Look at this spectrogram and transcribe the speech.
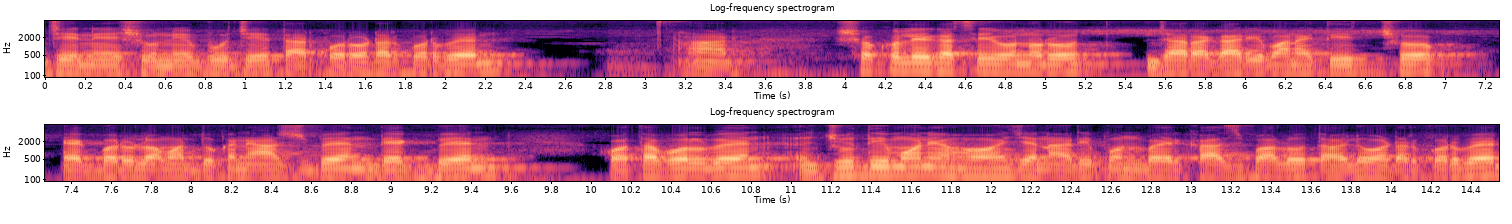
জেনে শুনে বুঝে তারপর অর্ডার করবেন। আর সকলের কাছে অনুরোধ, যারা গাড়ি বানাইতে ইচ্ছুক একবার হলো আমার দোকানে আসবেন, দেখবেন, কথা বলবেন। যদি মনে হয় যে না, রিপন ভাইয়ের কাজ ভালো, তাহলে অর্ডার করবেন।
